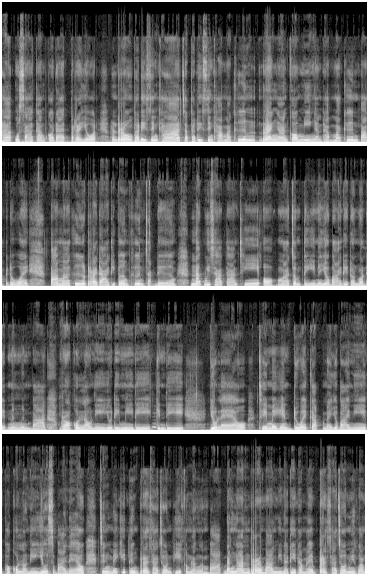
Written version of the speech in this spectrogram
ภาคอุตสาหกรรมก็ได้ประโยชน์ โรงผลิตสินค้าจะผลิตสินค้ามากขึ้น แรงงานก็มีงานทำมากขึ้นตามไปด้วย ตามมาคือรายได้ที่เพิ่มขึ้นจากเดิม นักวิชาการที่ออกมาโจมตีนโยบายดิจิทัลวอลเล็ต10,000 บาท เพราะคนเหล่านี้อยู่ดีมีดีกินดี อยู่แล้วที่ไม่เห็นด้วยกับนโยบายนี้ เพราะคนเหล่านี้อยู่สบายแล้ว จึงไม่คิดถึงประชาชนที่กำลังลำบาก ดังนั้นรัฐบาลมีหน้าที่ทำให้ประชาชนมีความ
